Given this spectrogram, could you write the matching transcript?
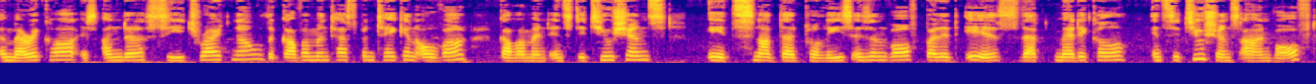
America is under siege right now. The government has been taken over, government institutions. It's not that police is involved, but it is that medical institutions are involved.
